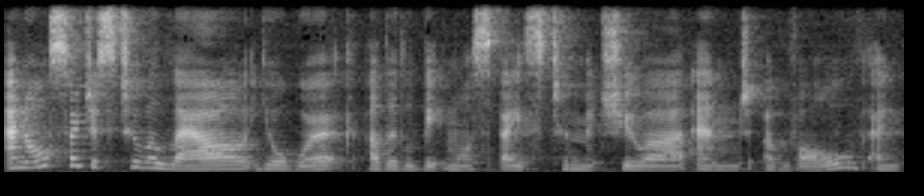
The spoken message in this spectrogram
and also just to allow your work a little bit more space to mature and evolve and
